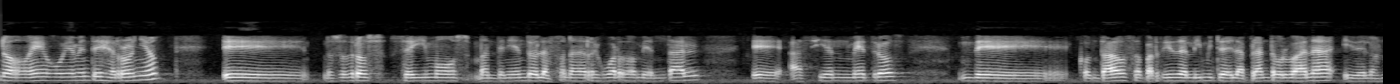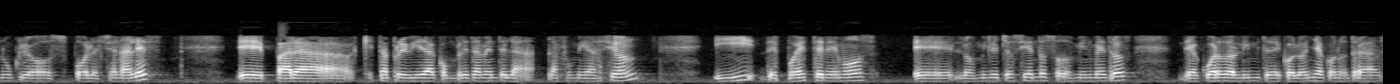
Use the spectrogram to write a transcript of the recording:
No, eh, obviamente es erróneo. Eh, nosotros seguimos manteniendo la zona de resguardo ambiental eh, a 100 metros de contados a partir del límite de la planta urbana y de los núcleos poblacionales, eh, para que está prohibida completamente la, fumigación. Y después tenemos eh, los 1800 o 2000 metros de acuerdo al límite de colonia con otras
